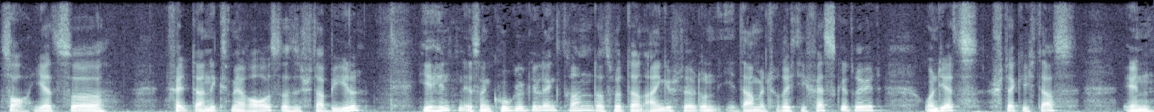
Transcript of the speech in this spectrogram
So, jetzt äh, fällt da nichts mehr raus, das ist stabil. Hier hinten ist ein Kugelgelenk dran, das wird dann eingestellt und damit richtig festgedreht. Und jetzt stecke ich das in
